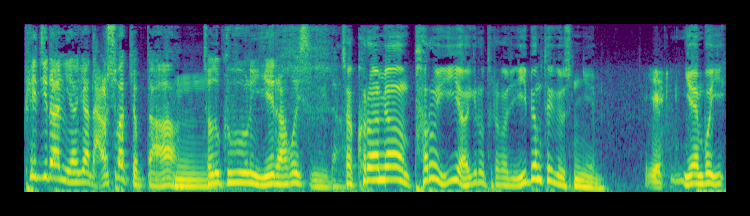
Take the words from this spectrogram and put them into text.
폐지라는 이야기가 나올 수밖에 없다. 음. 저도 그 부분을 이해를 하고 있습니다. 자 그러면 바로 이 이야기로 들어가죠. 이병태 교수님. 예. 예, 뭐, 이-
